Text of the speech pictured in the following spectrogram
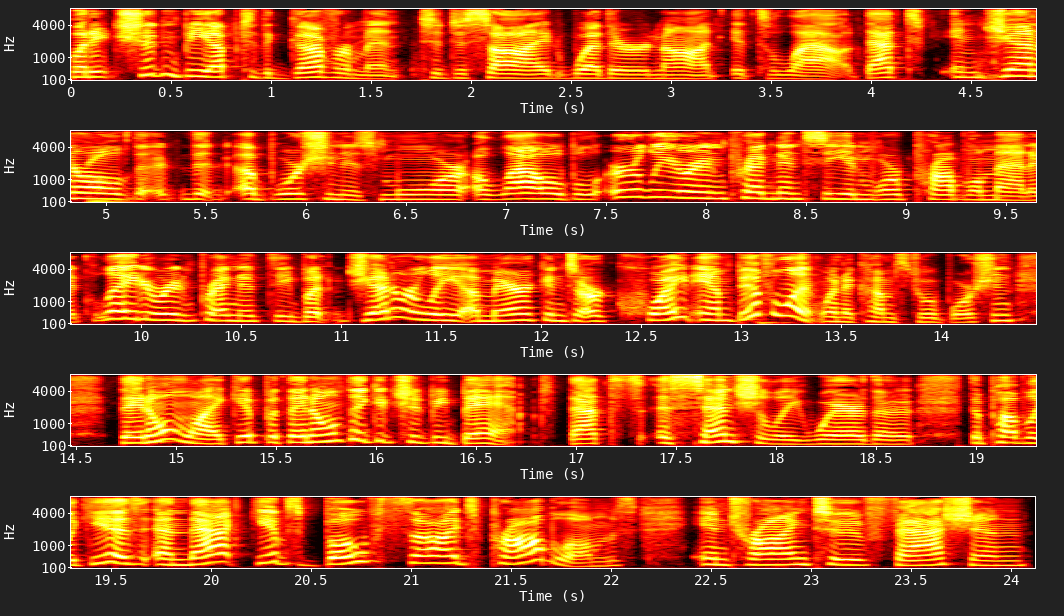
but it shouldn't be up to the government to decide whether or not it's allowed. That's in general, the abortion is more allowable earlier in pregnancy and more problematic later in pregnancy. But generally, Americans are quite ambivalent when it comes to abortion. They don't like it, but they don't think it should be banned. That's essentially where the, the public is. And that gives both sides problems in trying to fashion,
